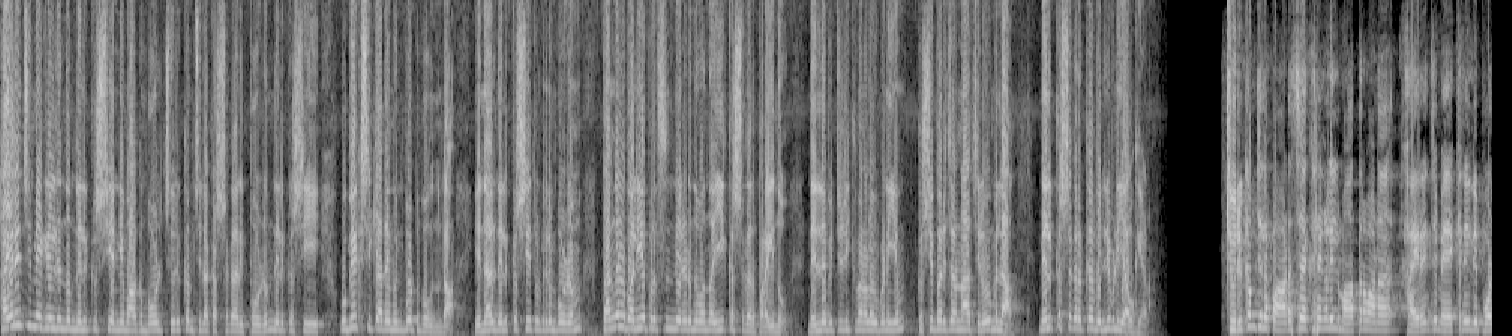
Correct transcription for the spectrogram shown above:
ഹൈറേഞ്ച് മേഖലയിൽ നിന്നും നെൽകൃഷി അന്യമാകുമ്പോൾ ചുരുക്കം ചില കർഷകർ ഇപ്പോഴും നെൽകൃഷി ഉപേക്ഷിക്കാതെ മുൻപോട്ട് പോകുന്നുണ്ട്. എന്നാൽ നെൽകൃഷി തുടരുമ്പോഴും തങ്ങൾ വലിയ പ്രതിസന്ധി നേരിടുന്നുവെന്ന് ഈ കർഷകർ പറയുന്നു. നെല്ല് വിറ്റഴിക്കുവാനുള്ള വിപണിയും കൃഷി പരിചരണ ചെലവുമെല്ലാം നെൽകർഷകർക്ക് വെല്ലുവിളിയാവുകയാണ്. ചുരുക്കം ചില പാടശേഖരങ്ങളിൽ മാത്രമാണ് ഹൈറേഞ്ച് മേഖലയിൽ ഇപ്പോൾ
